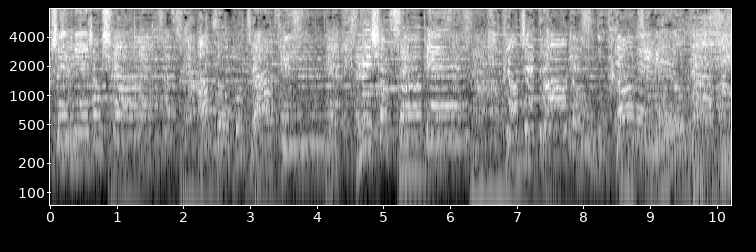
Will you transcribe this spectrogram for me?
przemierzał świat, a to potrafił, myśląc sobie, kroczę drogą duchowej geografii.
